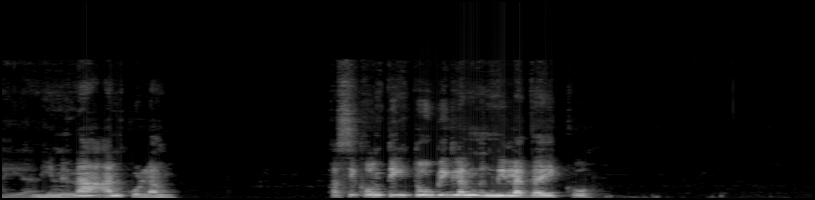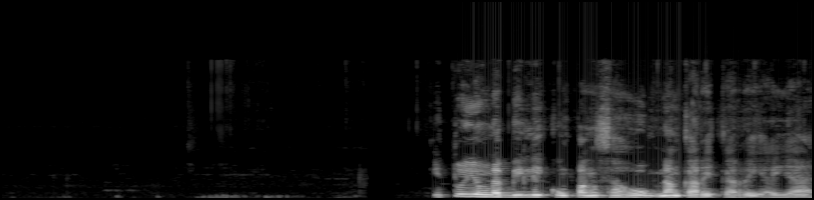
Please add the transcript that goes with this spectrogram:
Ayan, hininaan ko lang. Kasi konting tubig lang ang nilagay ko. Ito yung nabili kong pangsahog ng kare-kare. Ayan.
